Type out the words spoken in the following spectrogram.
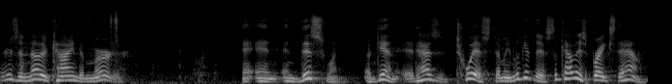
there's another kind of murder. And, and, this one, again, it has a twist. I mean, look at this. Look how this breaks down.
